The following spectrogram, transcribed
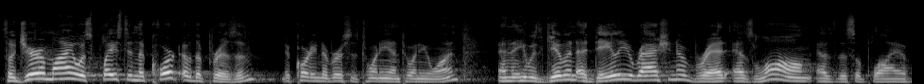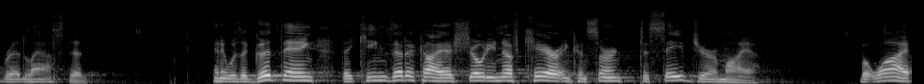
So Jeremiah was placed in the court of the prison according to verses 20 and 21. And he was given a daily ration of bread as long as the supply of bread lasted. And it was a good thing that King Zedekiah showed enough care and concern to save Jeremiah. But why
